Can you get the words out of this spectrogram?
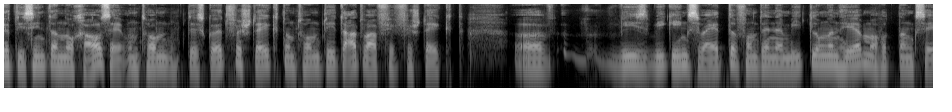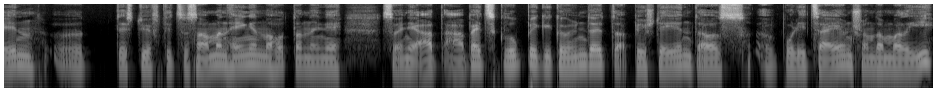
Ja, die sind dann nach Hause und haben das Geld versteckt und haben die Tatwaffe versteckt. Äh, wie wie ging es weiter von den Ermittlungen her? Man hat dann gesehen, äh, das dürfte zusammenhängen. Man hat dann eine, so eine Art Arbeitsgruppe gegründet, bestehend aus äh, Polizei und Gendarmerie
